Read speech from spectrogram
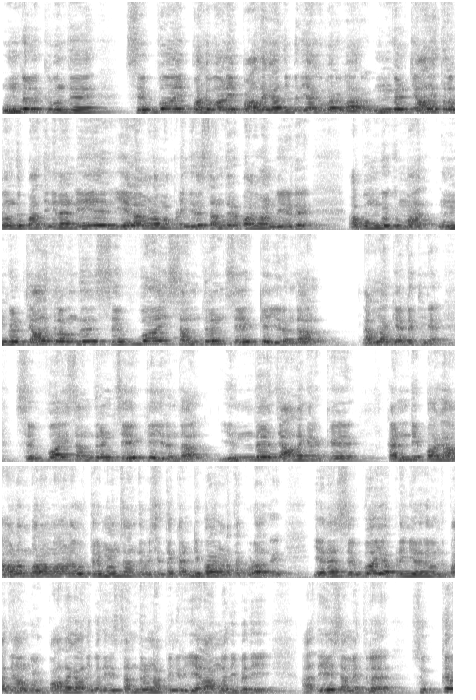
உங்களுக்கு வந்து செவ்வாய் பகவானை பாதகாதிபதியாக வருவார். உங்கள் ஜாதகத்துல வந்து பாத்தீங்கன்னா நேர் ஏழாம் இடம் அப்படிங்கிறது சந்திர பகவான் வீடு. அப்போ உங்களுக்கு ம- உங்கள் ஜாதகத்துல வந்து செவ்வாய் சந்திரன் சேர்க்கை இருந்தால் நல்லா கேட்டுக்குங்க. செவ்வாய் சந்திரன் சேர்க்கை இருந்தால் இந்த ஜாதகருக்கு கண்டிப்பாக ஆடம்பரமான ஒரு திருமணம் சார்ந்த விஷயத்தை கண்டிப்பாக நடத்தக்கூடாது. ஏன்னா செவ்வாய் அப்படிங்கிறது வந்து பார்த்தீங்கன்னா உங்களுக்கு பாதகாதிபதி சந்திரன் அப்படிங்கிறது ஏழாம் அதிபதி. அதே சமயத்தில் சுக்கிர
